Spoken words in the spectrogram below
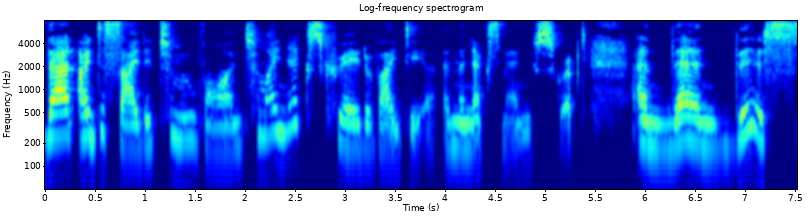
that I decided to move on to my next creative idea and the next manuscript. And then this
